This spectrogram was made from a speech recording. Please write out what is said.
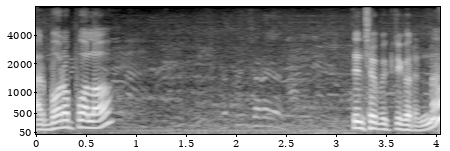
আর বড় পলাও? তিনশো বিক্রি করেন না?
